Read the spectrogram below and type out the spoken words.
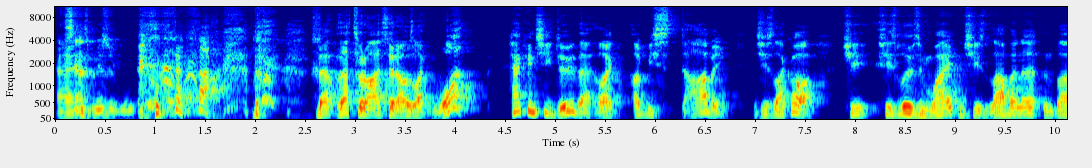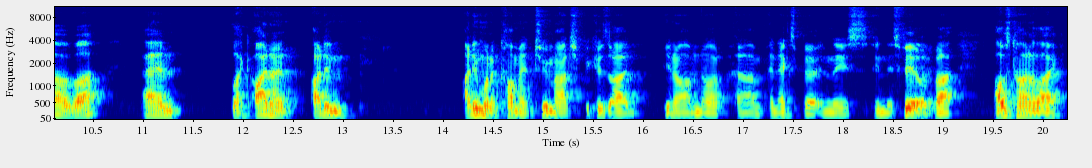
And Sounds miserable. that, that's what I said. I was like, "What? How can she do that? Like, I'd be starving." And she's like, "Oh, she she's losing weight and she's loving it and blah blah blah." And like, I don't, I didn't, I didn't want to comment too much because I, you know, I'm not um, an expert in this in this field, but I was kind of like,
